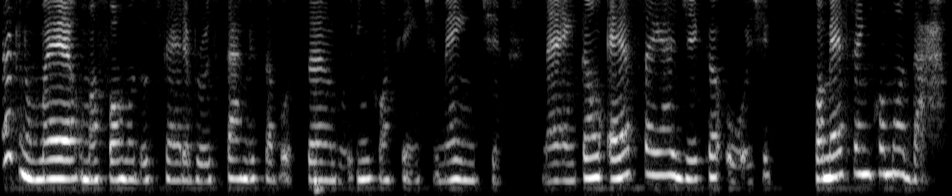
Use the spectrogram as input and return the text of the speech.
Será que não é uma forma do cérebro estar me sabotando inconscientemente? né. Então essa é a dica hoje. Comece a incomodar,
